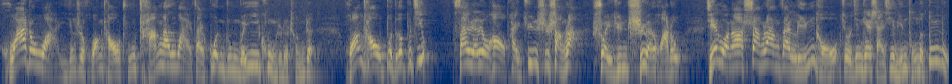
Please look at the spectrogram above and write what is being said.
华州啊，已经是皇朝除长安外在关中唯一控制的城镇，皇朝不得不救。三月六号，派军师上让率军驰援华州。结果呢？上让在临口，就是今天陕西临潼的东部，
